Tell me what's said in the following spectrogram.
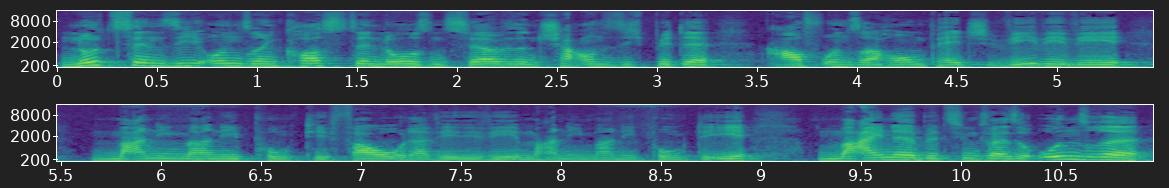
nutzen Sie unseren kostenlosen Service und schauen Sie sich bitte auf unserer Homepage www.moneymoney.tv oder www.moneymoney.de meine beziehungsweise unsere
